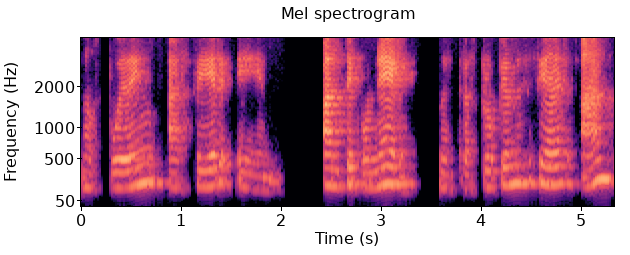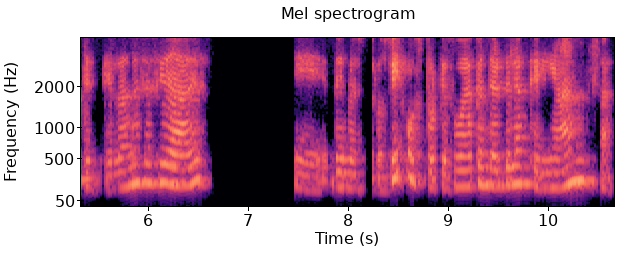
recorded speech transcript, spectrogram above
nos pueden hacer eh, anteponer nuestras propias necesidades antes que las necesidades eh, de nuestros hijos, porque eso va a depender de la crianza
